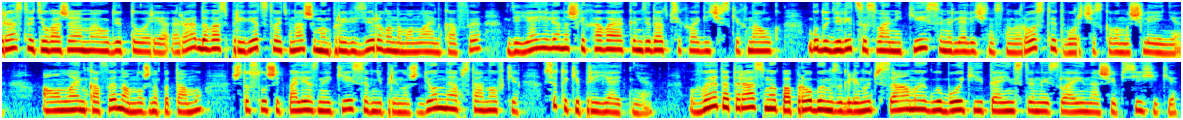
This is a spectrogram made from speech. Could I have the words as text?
Здравствуйте, уважаемая аудитория! Рада вас приветствовать в нашем импровизированном онлайн-кафе, где я, Елена Шлиховая, кандидат психологических наук, буду делиться с вами кейсами для личностного роста и творческого мышления. А онлайн-кафе нам нужно потому, что слушать полезные кейсы в непринужденной обстановке все-таки приятнее. В этот раз мы попробуем заглянуть в самые глубокие таинственные слои нашей психики,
